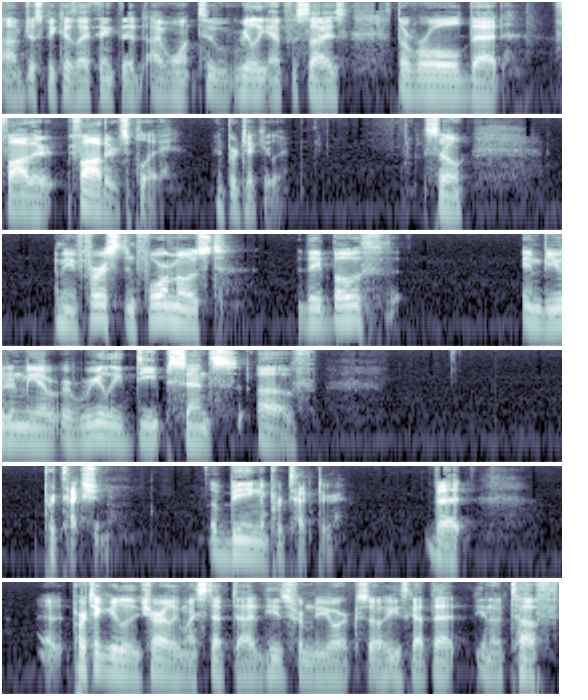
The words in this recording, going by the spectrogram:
um, just because I think that I want to really emphasize the role that father fathers play in particular. So, I mean, first and foremost, they both imbued in me a, a really deep sense of protection, of being a protector. That uh, particularly Charlie, my stepdad, he's from New York, so he's got that you know tough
